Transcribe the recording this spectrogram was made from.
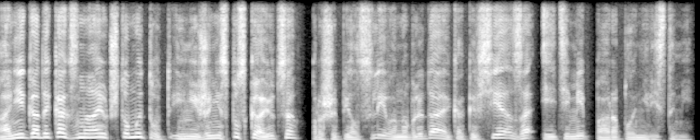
Они, гады, как знают, что мы тут, и ниже не спускаются», — прошипел Слива, наблюдая, как и все, за этими парапланеристами.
